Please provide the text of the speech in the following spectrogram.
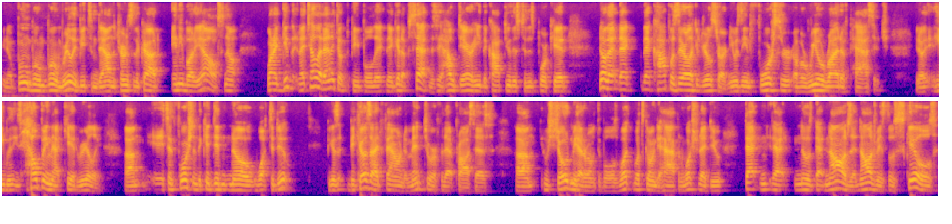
you know, boom, boom, boom, really beats him down and turns to the crowd. Anybody else? Now, when I give and I tell that anecdote to people, they, they get upset and they say, "How dare he, the cop, do this to this poor kid?" No, that, that, that cop was there like a drill sergeant. He was the enforcer of a real rite of passage. You know, he was he's helping that kid really. Um, it's unfortunate the kid didn't know what to do because because I'd found a mentor for that process um, who showed me how to run with the bulls. What what's going to happen? What should I do? That that knows that knowledge, that knowledge base, those skills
